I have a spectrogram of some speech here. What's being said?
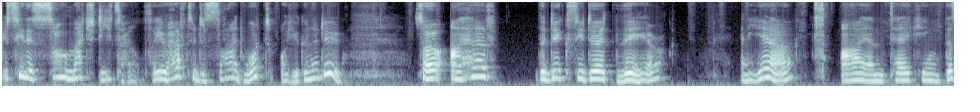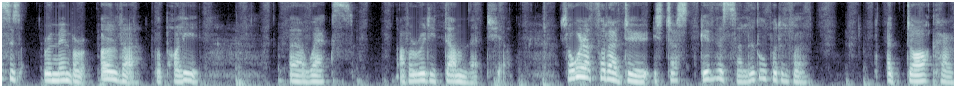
you see there's so much detail, so you have to decide what are you going to do. So I have the Dixie dirt there, and here I am taking, this is remember over the poly uh, wax. I've already done that here. So what I thought I'd do is just give this a little bit of a, a darker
